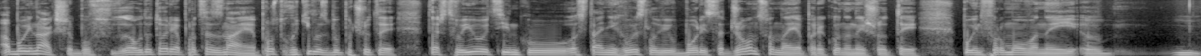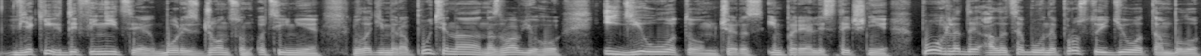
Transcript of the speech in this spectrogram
Або інакше, бо аудиторія про це знає. Просто хотілося б почути теж твою оцінку останніх висловів Боріса Джонсона. Я переконаний, що ти поінформований. В яких дефініціях Борис Джонсон оцінює Владіміра Путіна, назвав його ідіотом через імперіалістичні погляди, але це був не просто ідіот, там було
